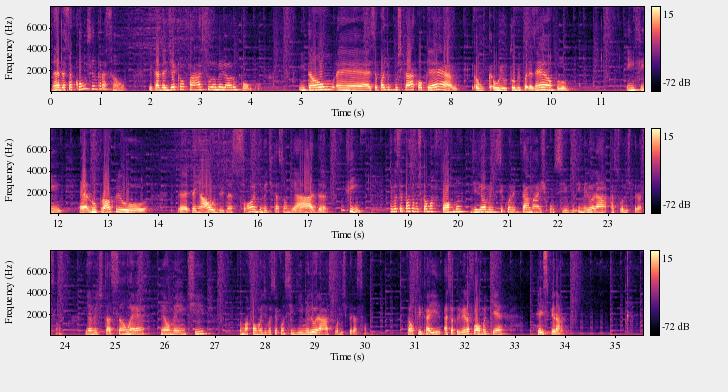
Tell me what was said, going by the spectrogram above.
né, dessa concentração. E cada dia que eu faço, eu melhoro um pouco. Então, é, você pode buscar qualquer. O, o YouTube, por exemplo. Enfim, é, no próprio é, tem áudios né, só de meditação guiada, enfim, que você possa buscar uma forma de realmente se conectar mais consigo e melhorar a sua respiração. E a meditação é realmente uma forma de você conseguir melhorar a sua respiração. Então fica aí essa primeira forma que é respirar.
